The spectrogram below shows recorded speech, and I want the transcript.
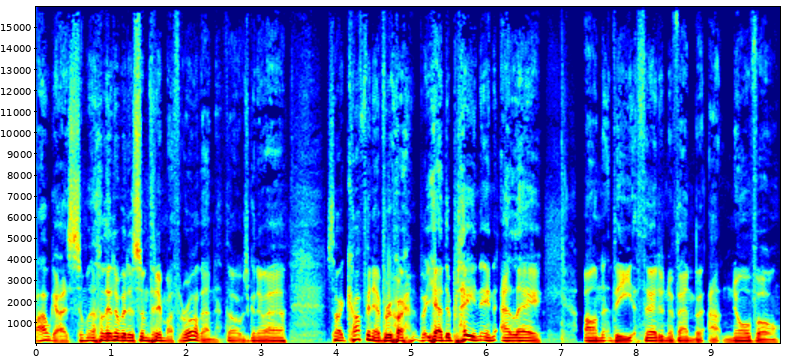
Wow, guys, some a little bit of something in my throat. Then thought I was going to uh, start coughing everywhere. But yeah, they're playing in LA on the third of November at Novo.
